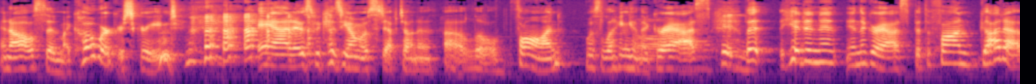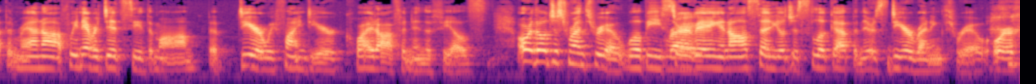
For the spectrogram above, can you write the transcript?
and all of a sudden my coworker screamed, and it was because he almost stepped on a, a little fawn was laying in the Aww, grass, hidden. but hidden in, in the grass. But the fawn got up and ran off. We never did see the mom, but deer we find deer quite often in the fields, or they'll just run through. We'll be Right. surveying, and all of a sudden you'll just look up and there's deer running through, or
